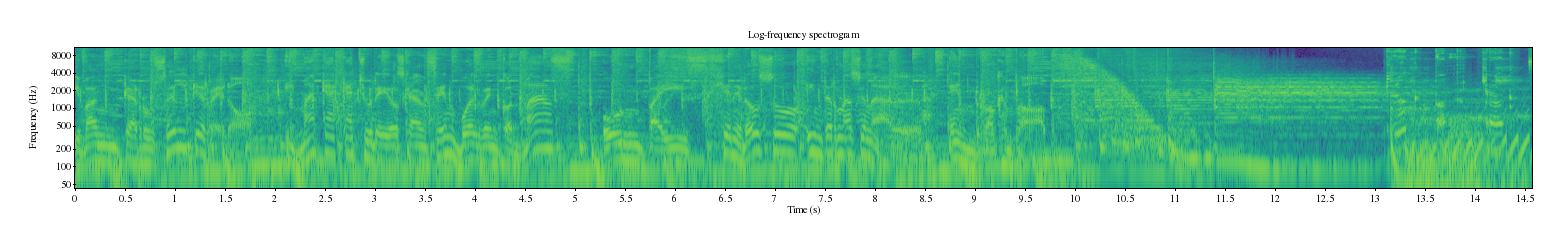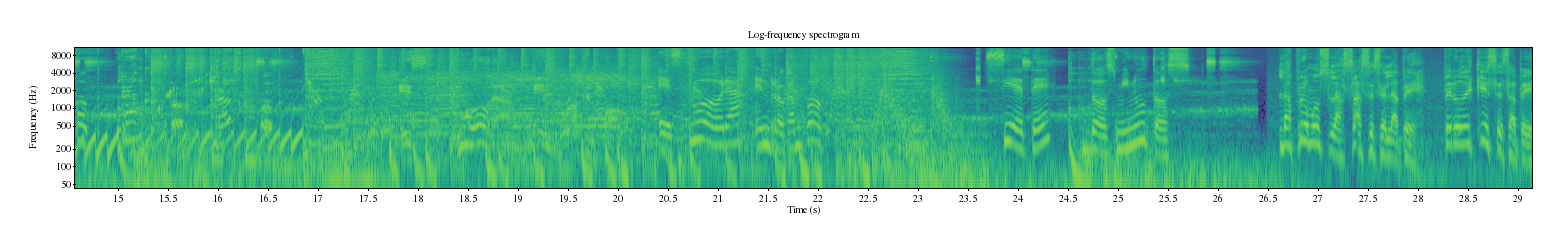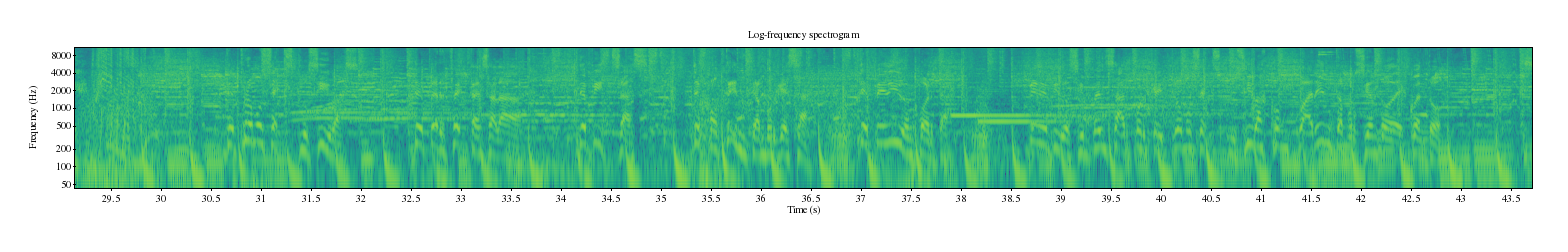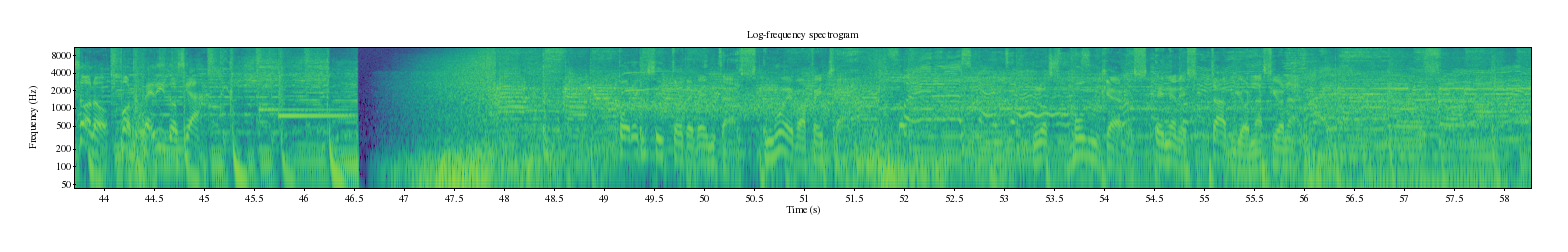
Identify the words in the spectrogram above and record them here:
Iván Carrusel Guerrero y Maca Cachureos Hansen vuelven con más Un País Generoso Internacional en Rock and Pop. Rock pop, rock pop, rock pop, rock pop. Es tu hora en Rock and Pop. Es tu hora en Rock and Pop. 7, 2 minutos. Las promos las haces en la P. ¿Pero de qué es esa P? De promos exclusivas, de perfecta ensalada, de pizzas, de potente hamburguesa, de pedido en puerta. Te pido sin pensar porque hay promos exclusivas con 40% de descuento. Solo por pedidos ya. Por éxito de ventas, nueva fecha. Los Bunkers en el Estadio Nacional.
